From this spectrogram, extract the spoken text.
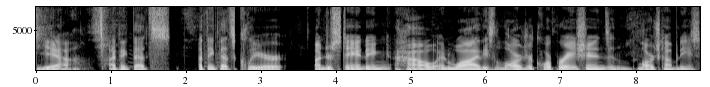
Yeah. I think that's I think that's clear understanding how and why these larger corporations and large companies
